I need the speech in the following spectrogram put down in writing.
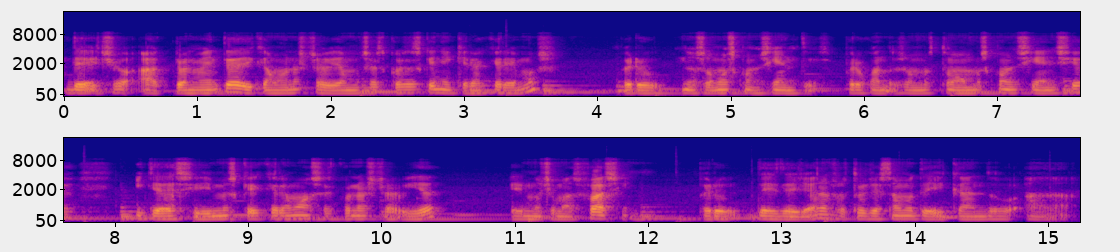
de hecho, actualmente dedicamos nuestra vida a muchas cosas que ni siquiera queremos, pero no somos conscientes. Pero cuando somos, tomamos conciencia y ya decidimos qué queremos hacer con nuestra vida, es mucho más fácil. Pero desde ya nosotros ya estamos dedicando a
